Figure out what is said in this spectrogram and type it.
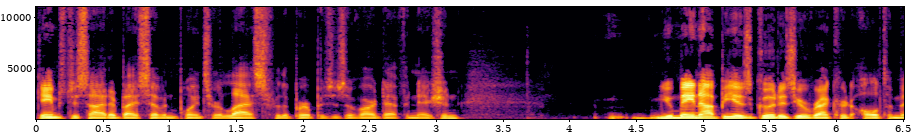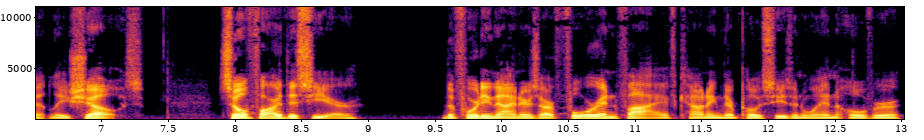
games decided by seven points or less for the purposes of our definition, you may not be as good as your record ultimately shows. So far this year, the 49ers are 4 and 5 counting their postseason win over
